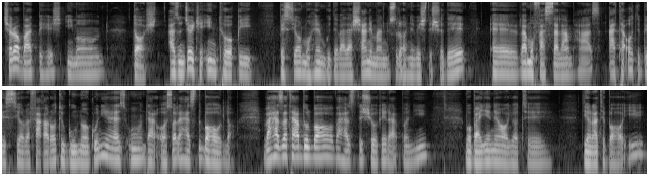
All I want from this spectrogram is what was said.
چرا باید بهش ایمان داشت؟ از اونجایی که این توقی بسیار مهم بوده و در شن من الله نوشته شده و مفصلم هست. قطعات بسیار و فقرات گوناگونی از اون در آثار حضرت بهاءالله. و حضرت عبدالبها و حضرت شوقی ربانی مبین آیات دیانت بهایی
